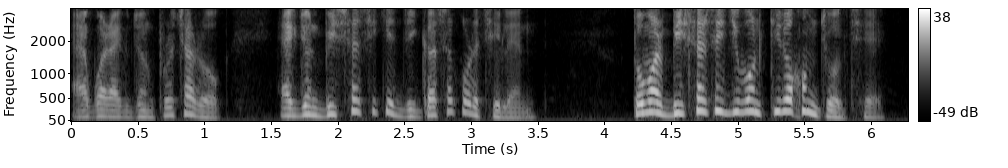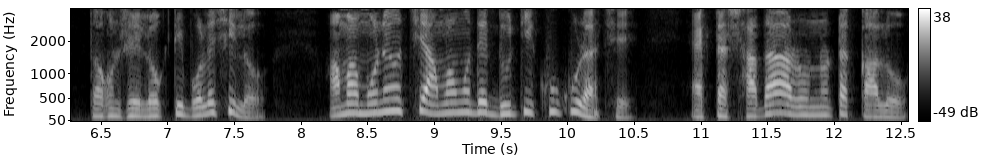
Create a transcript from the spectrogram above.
একবার একজন প্রচারক একজন বিশ্বাসীকে জিজ্ঞাসা করেছিলেন, তোমার বিশ্বাসী জীবন কীরকম চলছে? তখন সেই লোকটি বলেছিল, আমার মনে হচ্ছে আমার মধ্যে দুটি কুকুর আছে, একটা সাদা আর অন্যটা কালো,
